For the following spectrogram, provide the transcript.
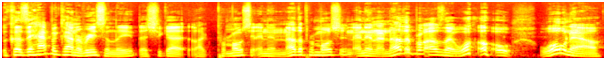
because it happened kind of recently that she got like promotion and then another promotion and then another. Pro- I was like, whoa, whoa, now.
